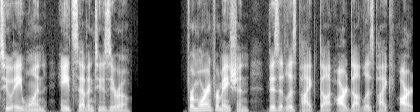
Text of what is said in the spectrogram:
281 8720. For more information, visit lizpike.art.lizpikeart.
